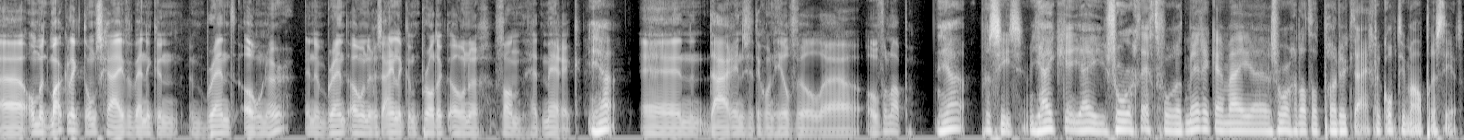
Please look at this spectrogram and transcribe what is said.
Uh, om het makkelijk te omschrijven ben ik een, een brand owner. En een brand owner is eigenlijk een product owner van het merk. Ja. En daarin zit er gewoon heel veel uh, overlap. Ja, precies. Jij, jij zorgt echt voor het merk en wij uh, zorgen dat dat product eigenlijk optimaal presteert.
